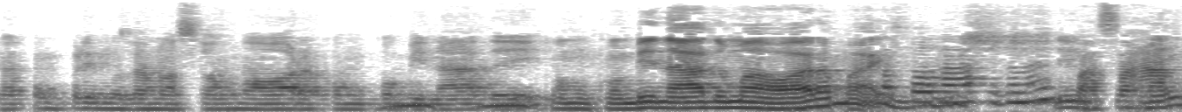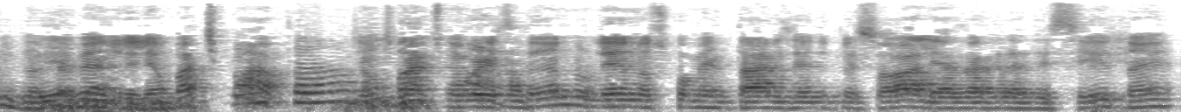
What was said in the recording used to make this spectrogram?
Já cumprimos a nossa uma hora como combinado aí. Como combinado, uma hora, mas. Passou rápido, né? Passa rápido, tá vendo? Ele é um bate-papo. Então. A gente vai conversando, lendo os comentários aí do pessoal. Aliás, agradecer, né?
